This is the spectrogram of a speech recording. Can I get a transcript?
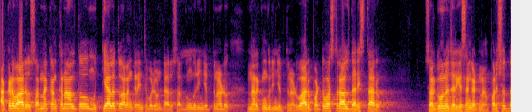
అక్కడ వారు స్వర్ణ కంకణాలతో ముత్యాలతో అలంకరించబడి ఉంటారు. స్వర్గం గురించి చెప్తున్నాడు నరకం గురించి చెప్తున్నాడు. వారు పట్టు వస్త్రాలు ధరిస్తారు. స్వర్గంలో జరిగే సంఘటన. పరిశుద్ధ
